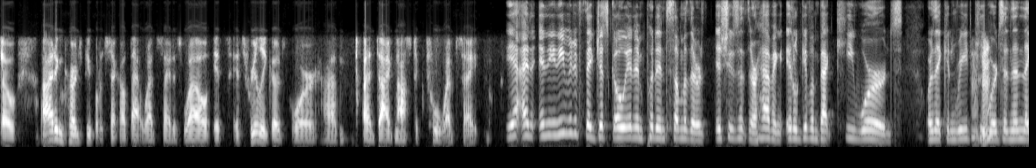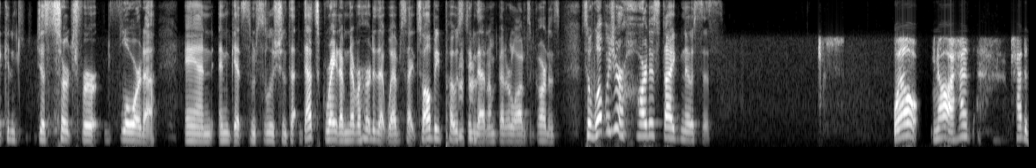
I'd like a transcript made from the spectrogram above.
So I'd encourage people to check out that website as well. It's it's really good for um, a diagnostic tool website. Yeah, and, and even if they just go in and put in some of their issues that they're having, it'll give them back keywords, or they can read Mhm. keywords, and then they can just search for Florida and and get some solutions. That, that's great. I've never heard of that website, so I'll be posting Mhm. that on Better Lawns and Gardens. So, what was your hardest diagnosis? Well, you know, I had had to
